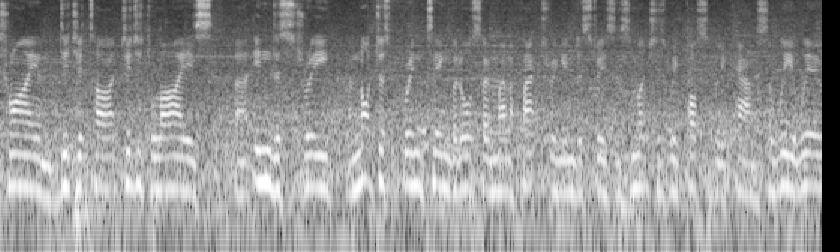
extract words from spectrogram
try and digitize, digitalize uh, industry, and not just printing, but also manufacturing industries as much as we possibly can. So we we're,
